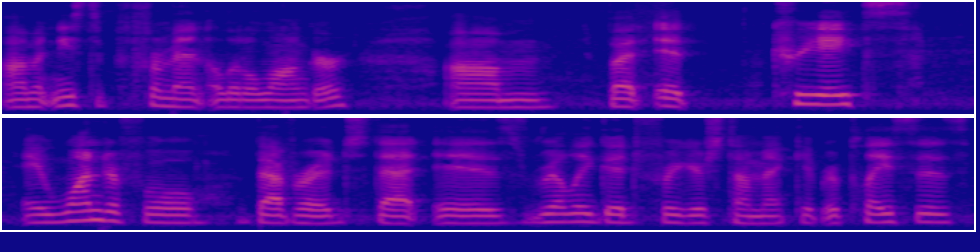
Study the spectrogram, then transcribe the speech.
Um, it needs to ferment a little longer, um, but it creates a wonderful beverage that is really good for your stomach. It replaces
